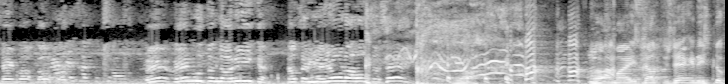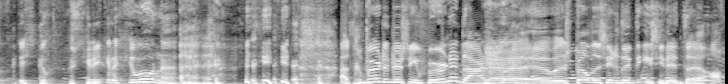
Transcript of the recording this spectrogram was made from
Zeg, wat, wat, wat- wij, wij moeten naar Rieken, dat er geen Jonaholders zijn. Maar, maar je zou te zeggen, het is toch, het is toch verschrikkelijk gewoon. hè? het gebeurde dus in Veurne. Daar eh, eh, speelde zich dit incident eh, af.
